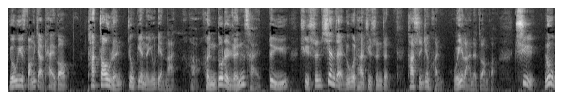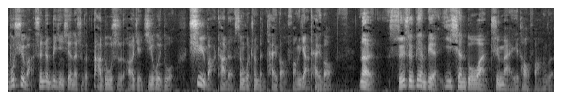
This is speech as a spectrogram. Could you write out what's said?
由于房价太高，它招人就变得有点难。啊，很多的人才对于去深，现在如果他去深圳，他是一件很为难的状况。去如果不去吧，深圳毕竟现在是个大都市，而且机会多。去吧，他的生活成本太高，房价太高。那随随便便一千多万去买一套房子，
